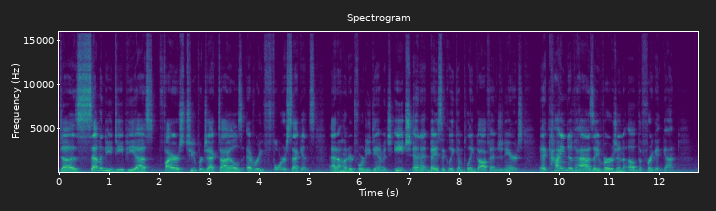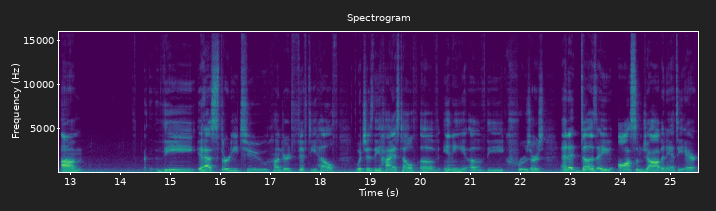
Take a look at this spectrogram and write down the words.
does 70 DPS, fires two projectiles every four seconds at 140 damage each, and it basically can plink off engineers. It kind of has a version of the frigate gun. Um, the it has 3250 health which is the highest health of any of the cruisers and it does a awesome job in anti-air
